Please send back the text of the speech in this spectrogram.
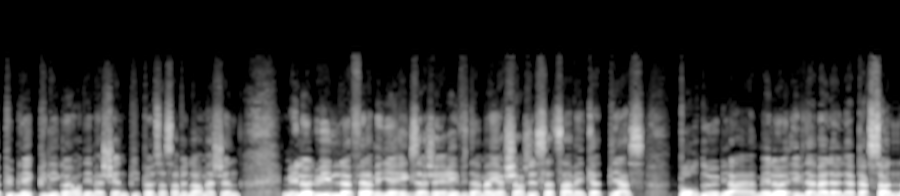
euh, publics. Puis les gars, ils ont des machines, puis ils peuvent se servir de leur machine. Mais là, lui, il l'a fait, mais il a exagéré, évidemment. Il a chargé 724 pièces pour deux bières. Mais là, évidemment, la, la personne,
